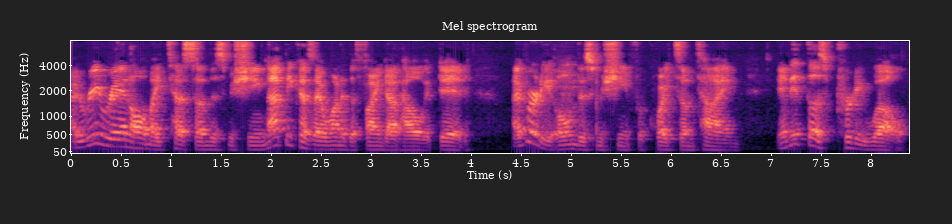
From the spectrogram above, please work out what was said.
I reran all my tests on this machine, not because I wanted to find out how it did. I've already owned this machine for quite some time, and it does pretty well.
